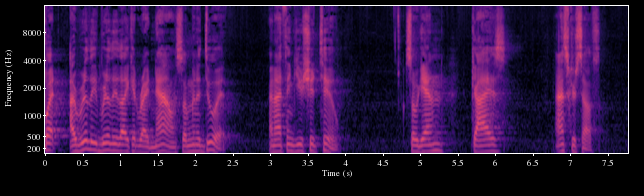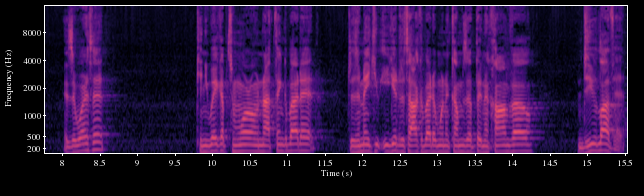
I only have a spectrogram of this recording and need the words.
But I really, really like it right now, so I'm going to do it. And I think you should too. So, again, guys, ask yourselves is it worth it? Can you wake up tomorrow and not think about it? Does it make you eager to talk about it when it comes up in a convo? Do you love it?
